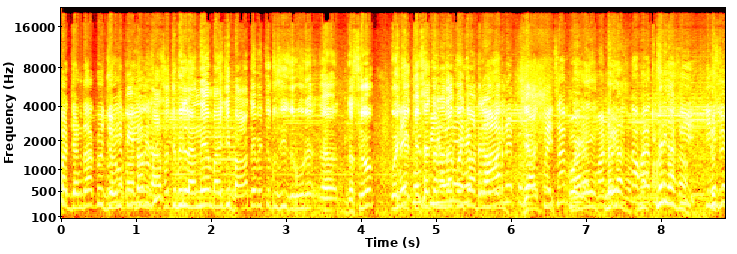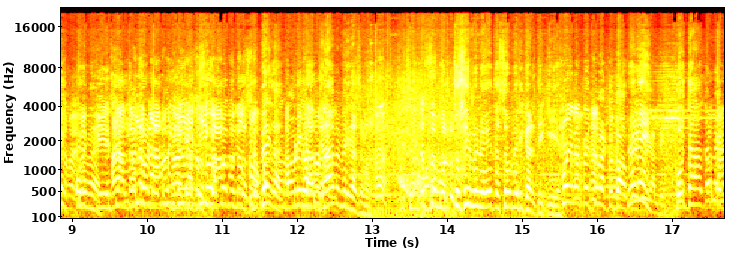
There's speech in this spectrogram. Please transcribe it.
ਭੱਜਣ ਦਾ ਕੋਈ ਜੁਰਮ ਕੀਤਾ ਤੁਸੀਂ? ਹਿਰਾਸਤ 'ਚ ਵੀ ਲੈਂਦੇ ਆ ਬਾਈ ਜੀ ਬਾਅਦ ਦੇ ਵਿੱਚ ਤੁਸੀਂ ਜ਼ਰੂਰ ਦੱਸਿਓ। ਕੋਈ ਕਿਸੇ ਤਰ੍ਹਾਂ ਦਾ ਕੋਈ ਤੁਹਾਡੇ ਨਾਲ ਕੋਈ ਜਾਇਜ਼ ਮੇਰੀ ਗੱਲ ਸੁਣੋ ਮੇਰੀ ਗੱਲ ਸੁਣੋ। ਕੋਈ ਕੇਸ ਚੱਲਦਾ ਤੁਹਾਡੇ ਕੀ ਦੱਸੋ ਤੁਸੀਂ ਦੱਸੋ। ਮੇਰੀ ਗੱਲ ਆਪਣੀ ਗੱਲ ਜਨਾਬ ਮੇਰੀ ਗੱਲ ਸੁਣੋ ਦੱਸੋ ਬੋਲੋ। ਤੁਸੀਂ ਮੈਨੂੰ ਇਹ ਦੱਸੋ ਮੇਰੀ ਗਲਤੀ ਕੀ ਹੈ ਕੋਈ ਨਾ ਵਿੱਚ ਬੈਠੋ ਦੱਸ ਨਹੀਂ ਦੇ ਨਹੀਂ ਗੱਲ। ਕੋਈ ਦੱਸ ਦੋ ਮੇਰੇ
